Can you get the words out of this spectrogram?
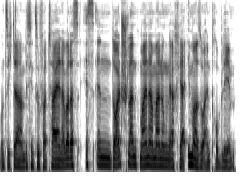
und sich da ein bisschen zu verteilen. Aber das ist in Deutschland meiner Meinung nach ja immer so ein Problem.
